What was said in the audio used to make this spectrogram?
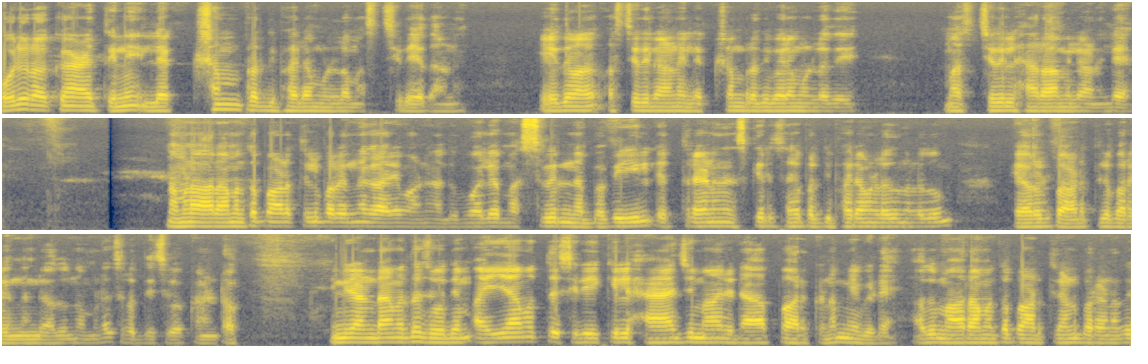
ഒരു റക്കായത്തിന് ലക്ഷം പ്രതിഫലമുള്ള മസ്ജിദ് ഏതാണ്? ഏത് മസ്ജിദിലാണ് ലക്ഷം പ്രതിഫലമുള്ളത്? മസ്ജിദുൽ ഹറാമിലാണ് അല്ലേ? നമ്മൾ ആറാമത്തെ പാഠത്തിൽ പറയുന്ന കാര്യമാണ് അതുപോലെ മസ്ജിദുൽ നബവിയിൽ എത്രയാണ് നിസ്കരിച്ച പ്രതിഫലമുള്ളത് എന്നുള്ളതും വേറൊരു പാഠത്തിൽ പറയുന്നുണ്ട്. അതും നമ്മൾ ശ്രദ്ധിച്ചു വെക്കാം കേട്ടോ. ഇനി രണ്ടാമത്തെ ചോദ്യം അയ്യാമത്തെ ശരീക്കിൽ ഹാജിമാൻ രാപ്പാർക്കണം എവിടെ? അതും ആറാമത്തെ പാഠത്തിലാണ് പറയണത്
